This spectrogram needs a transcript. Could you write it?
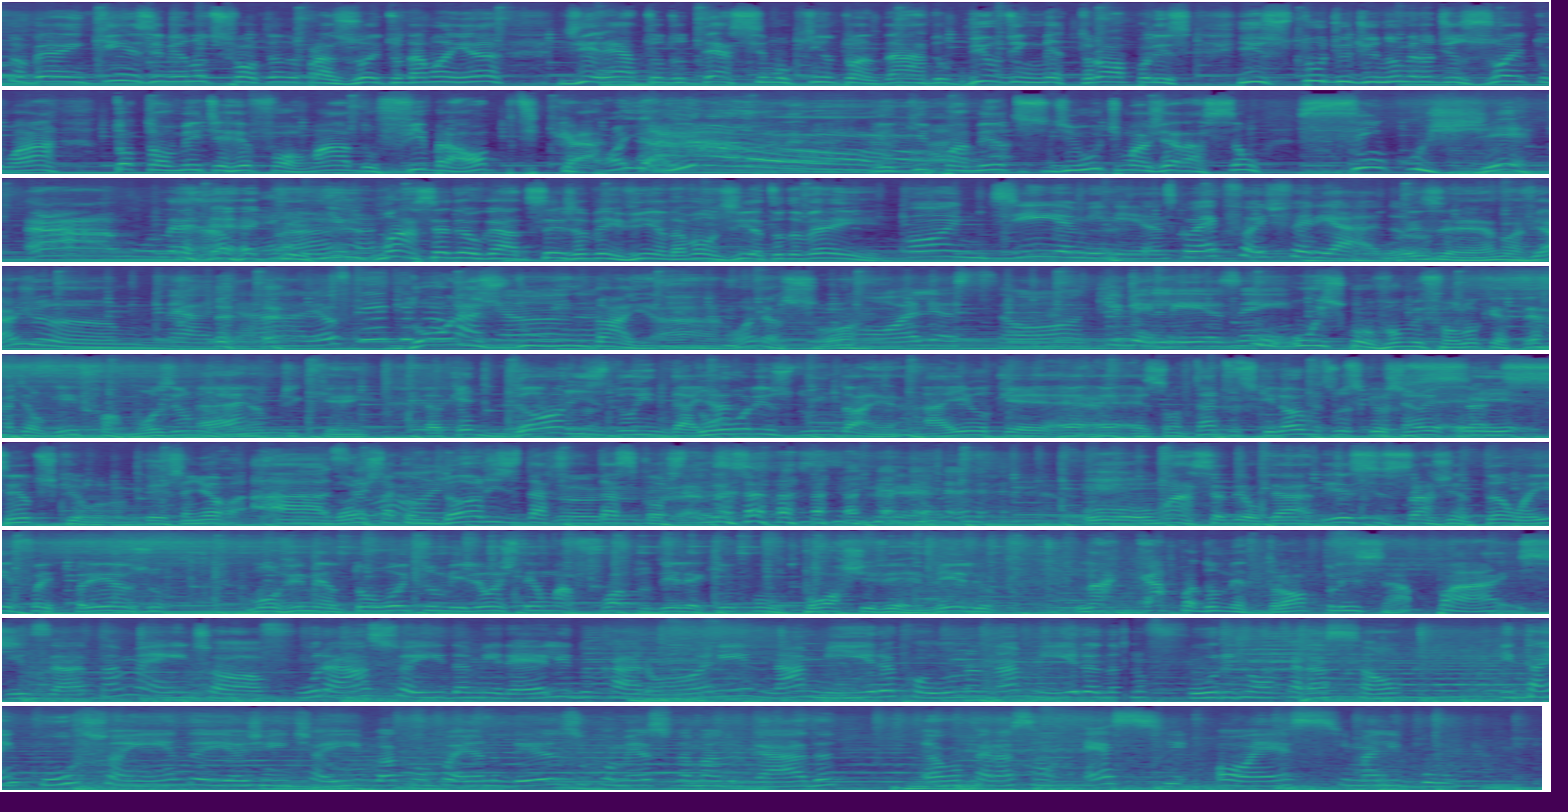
Tudo bem, 15 minutos faltando para as 8 da manhã, direto do 15 andar do Building Metrópolis, estúdio de número 18A, totalmente reformado, fibra óptica. Olha aí, mano! Equipamentos de última geração 5G. Ah, moleque! Márcia Delgado, seja bem-vinda. Bom dia, tudo bem? Bom dia, meninas. Como é que foi de feriado? Pois é, nós viajamos. Viajaram. Eu fiquei aqui Dores do. Indaiá, olha só. Olha só, que beleza, hein? O, o Escovão me falou que é terra de alguém famoso, eu não É? lembro de quem. É o que? Dores do Indaiá? Dores do Indaiá. Aí o que? É, é, são tantos quilômetros que o senhor. 700 quilômetros. O senhor agora está com dores das, das costas. O Márcia Delgado, esse sargentão aí foi preso, movimentou 8 milhões. Tem uma foto dele aqui com um Porsche vermelho na capa do Metrópolis. Rapaz. Exatamente, ó, furaço aí da Mirelle do Carone, na mira, coluna na mira, dando furo de uma operação que tá em curso ainda e a gente aí acompanhando desde o começo da madrugada. É a operação SOS Malibu.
